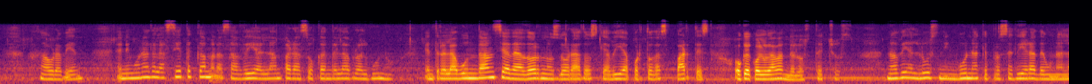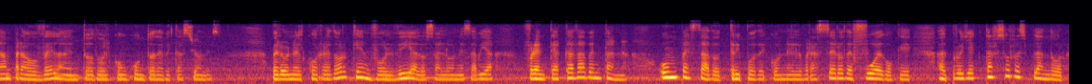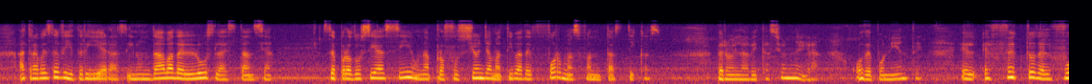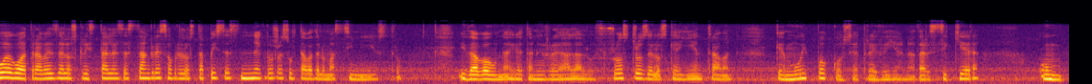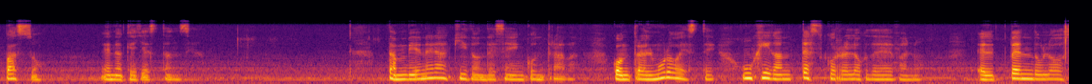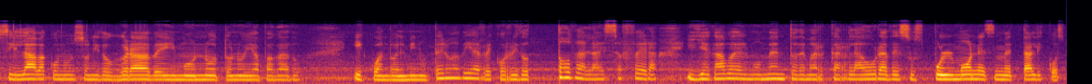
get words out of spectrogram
Ahora bien, en ninguna de las siete cámaras había lámparas o candelabro alguno. Entre la abundancia de adornos dorados que había por todas partes o que colgaban de los techos, no había luz ninguna que procediera de una lámpara o vela en todo el conjunto de habitaciones. Pero en el corredor que envolvía los salones había, frente a cada ventana, un pesado trípode con el brasero de fuego que, al proyectar su resplandor a través de vidrieras, inundaba de luz la estancia. Se producía así una profusión llamativa de formas fantásticas. Pero en la habitación negra o de poniente, el efecto del fuego a través de los cristales de sangre sobre los tapices negros resultaba de lo más siniestro y daba un aire tan irreal a los rostros de los que allí entraban que muy pocos se atrevían a dar siquiera un paso en aquella estancia. También era aquí donde se encontraba, contra el muro este, un gigantesco reloj de ébano. El péndulo oscilaba con un sonido grave y monótono y apagado, y cuando el minutero había recorrido toda la esfera y llegaba el momento de marcar la hora de sus pulmones metálicos,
